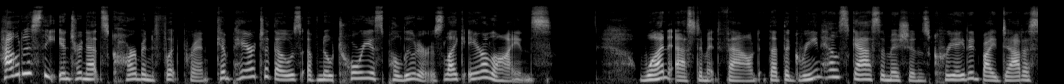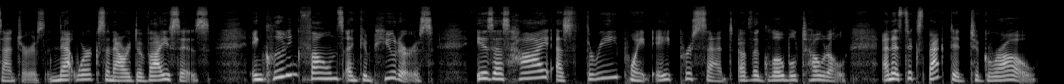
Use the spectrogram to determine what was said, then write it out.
How does the Internet's carbon footprint compare to those of notorious polluters like airlines? One estimate found that the greenhouse gas emissions created by data centers, networks, and our devices, including phones and computers, is as high as 3.8% of the global total, and it's expected to grow.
